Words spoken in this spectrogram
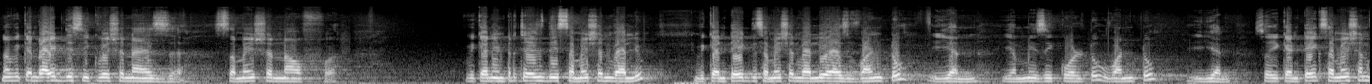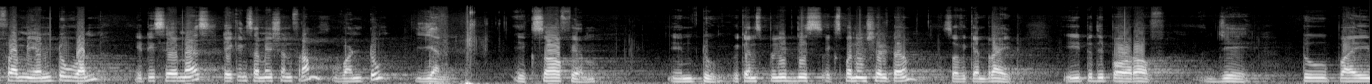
Now, we can write this equation as uh, summation of uh, we can interchange the summation value we can take the summation value as 1 to n m is equal to 1 to n. So, you can take summation from n to 1 it is same as taking summation from 1 to n x of m into we can split this exponential term. So, we can write e to the power of j 2 pi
